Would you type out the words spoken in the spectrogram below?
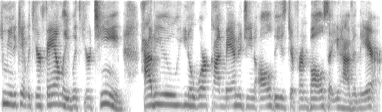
communicate with your family, with your team? How do you, you know, work on managing all these different balls that you have in the air?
